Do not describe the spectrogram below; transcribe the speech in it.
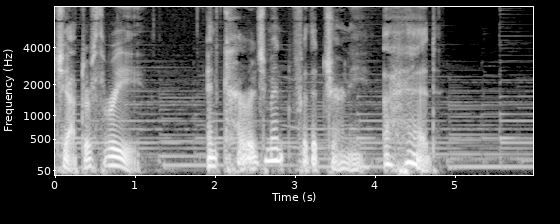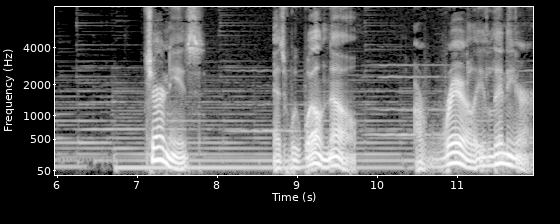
Chapter 3 Encouragement for the Journey Ahead. Journeys, as we well know, are rarely linear.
